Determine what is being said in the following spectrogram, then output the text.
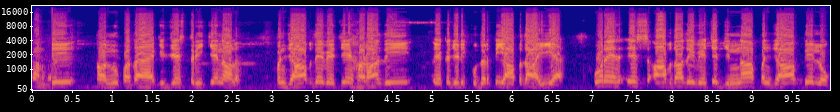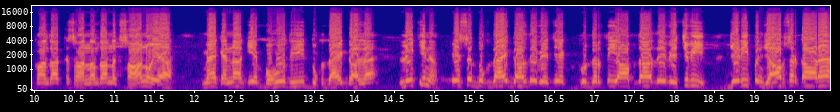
ਧੰਨਵਾਦ। ਕਿ ਤੁਹਾਨੂੰ ਪਤਾ ਹੈ ਕਿ ਜਿਸ ਤਰੀਕੇ ਨਾਲ ਪੰਜਾਬ ਦੇ ਵਿੱਚ ਇਹ ਹੜ੍ਹਾਂ ਦੀ ਇੱਕ ਜਿਹੜੀ ਕੁਦਰਤੀ ਆਪਦਾ ਆਈ ਹੈ ਔਰ ਇਹ- ਇਸ ਆਪਦਾ ਦੇ ਵਿੱਚ ਜਿੰਨਾ ਪੰਜਾਬ ਦੇ ਲੋਕਾਂ ਦਾ ਕਿਸਾਨਾਂ ਦਾ ਨੁਕਸਾਨ ਹੋਇਆ, ਮੈਂ ਕਹਿੰਦਾ ਕਿ ਇਹ ਬਹੁਤ ਹੀ ਦੁਖਦਾਇਕ ਗੱਲ ਹੈ। ਲੇਕਿਨ ਇਸ ਦੁਖਦਾਇਕ ਗੱਲ ਦੇ ਵਿੱਚ ਇੱਕ ਕੁਦਰਤੀ ਆਪਦਾ ਦੇ ਵਿੱਚ ਵੀ ਜਿਹੜੀ ਪੰਜਾਬ ਸਰਕਾਰ ਹੈ,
